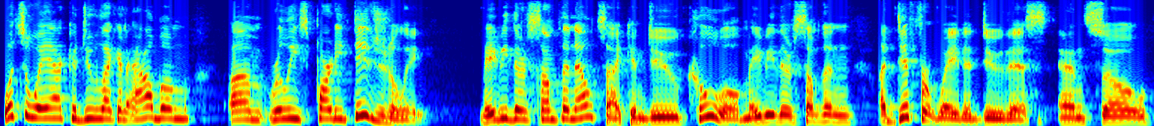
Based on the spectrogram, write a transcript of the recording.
what's a way I could do like an album um, release party digitally? Maybe there's something else I can do cool. Maybe there's something, a different way to do this. And so,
